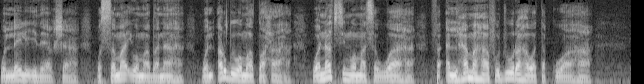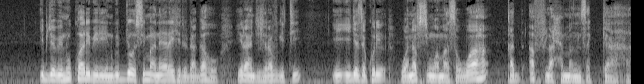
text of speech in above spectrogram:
والليل إذا يغشاها والسماء وما بناها والأرض وما طحاها ونفس وما سواها فألهمها فجورها وتقواها ibyo bintu uko ari birindwi byose imana yarahiriragaho irangije iravuga iti igeze kuri wa nafsi wa masawaha kad aflaha man zakkaha.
